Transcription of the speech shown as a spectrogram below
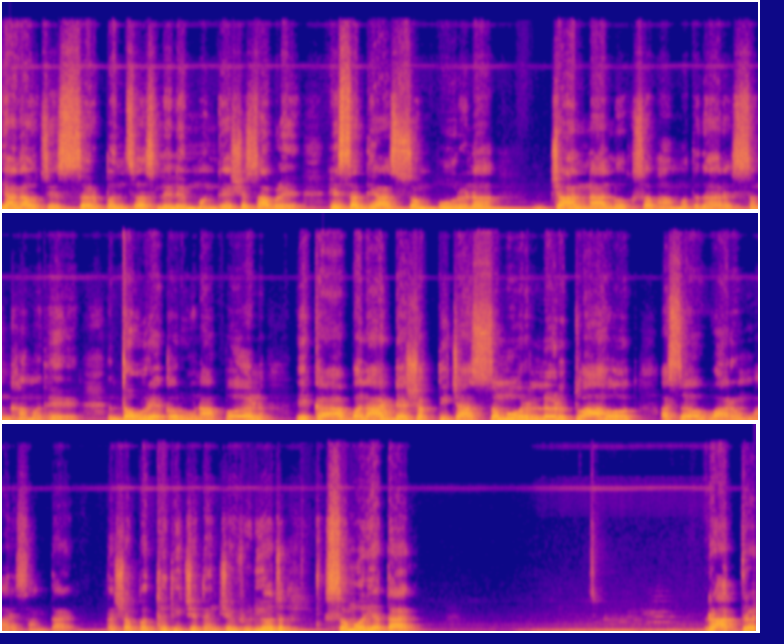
या गावचे सरपंच असलेले मंगेश साबळे हे सध्या संपूर्ण जालना लोकसभा मतदारसंघामध्ये दौरे करून आपण एका बलाढ्य शक्तीच्या समोर लढतो आहोत असं वारंवार सांगतायत. तशा पद्धतीचे त्यांचे व्हिडिओज समोर येतात रात्र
